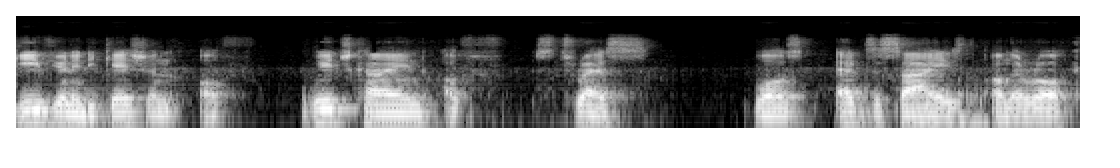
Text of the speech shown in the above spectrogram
give you an indication of which kind of stress was exercised on the rock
